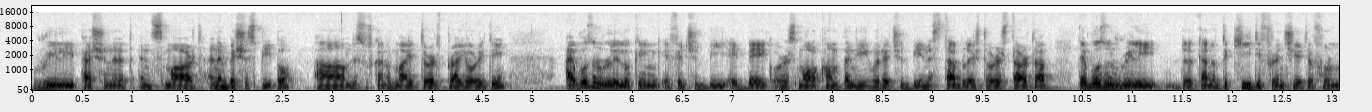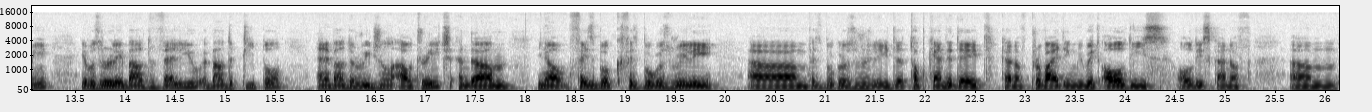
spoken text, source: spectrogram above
really passionate and smart and ambitious people. Um, this was kind of my third priority. I wasn't really looking if it should be a big or a small company, whether it should be an established or a startup. That wasn't really the kind of the key differentiator for me. It was really about the value, about the people, and about the regional outreach. And um, you know, Facebook, Facebook was really, um, Facebook was really the top candidate, kind of providing me with all these, all these kind of um,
